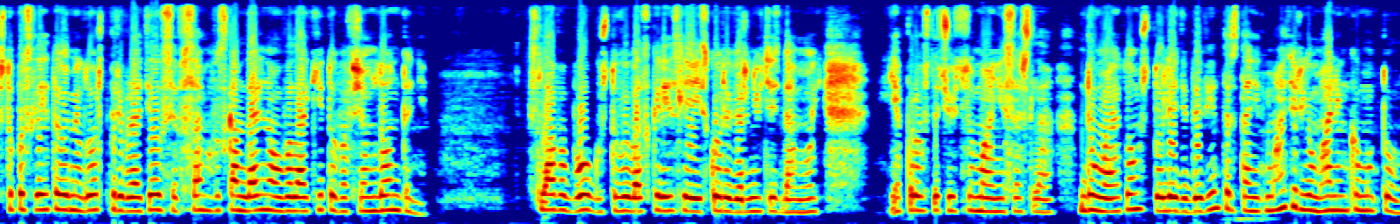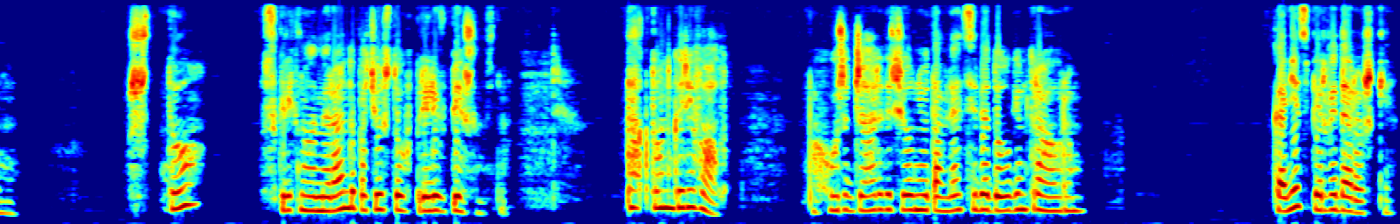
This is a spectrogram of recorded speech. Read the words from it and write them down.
что после этого милорд превратился в самого скандального волокиту во всем Лондоне. Слава богу, что вы воскресли и скоро вернетесь домой. Я просто чуть с ума не сошла, думая о том, что леди де Винтер станет матерью маленькому Тому». «Что?» — вскрикнула Миранда, почувствовав прилив бешенства. «Так-то он горевал». Похоже, Джаред решил не утомлять себя долгим трауром. Конец первой дорожки.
